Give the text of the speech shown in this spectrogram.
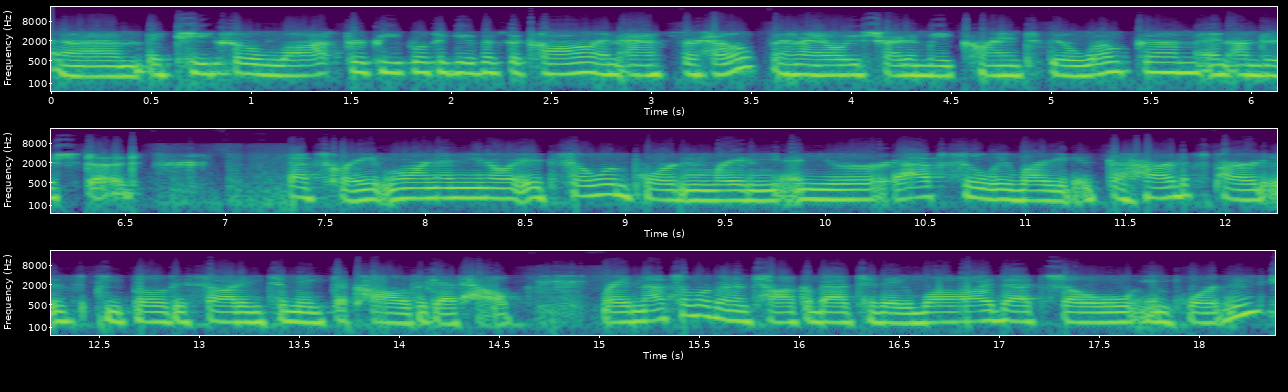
Um, it takes a lot for people to give us a call and ask for help, and I always try to make clients feel welcome and understood. That's great, Lauren. And you know, it's so important, right? And, you're absolutely right. The hardest part is people deciding to make the call to get help, right? And that's what we're going to talk about today. Why that's so important.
